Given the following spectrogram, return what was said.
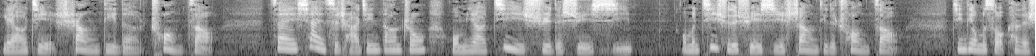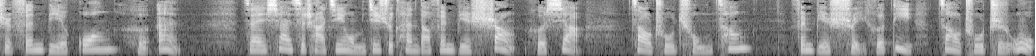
了解上帝的创造。在下一次查经当中，我们要继续的学习，我们继续的学习上帝的创造。今天我们所看的是分别光和暗。在下一次查经，我们继续看到分别上和下造出穹苍，分别水和地造出植物。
